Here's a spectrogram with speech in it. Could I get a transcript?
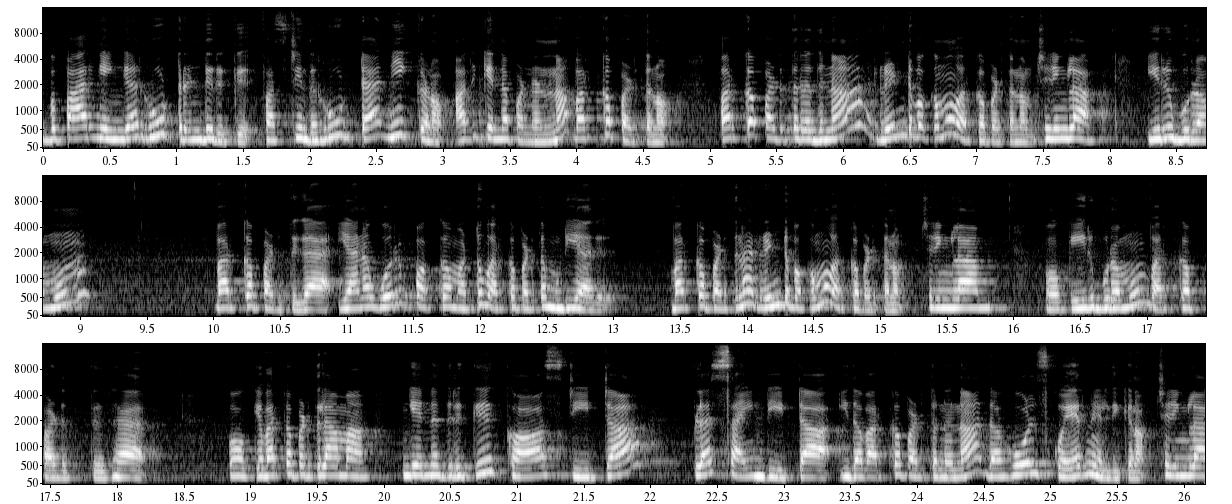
இப்போ பாருங்கள் இங்கே ரூட் ரெண்டு இருக்குது ஃபஸ்ட்டு இந்த ரூட்டை நீக்கணும். அதுக்கு என்ன பண்ணணும்னா வர்க்கப்படுத்தணும். வர்க்கப்படுத்துறதுனா ரெண்டு பக்கமும் வர்க்கப்படுத்தணும். சரிங்களா? இருபுறமும் வர்க்கப்படுத்துக. ஏன்னா ஒரு பக்கம் மட்டும் வர்க்கப்படுத்த முடியாது. வர்க்கப்படுத்தினா ரெண்டு பக்கமும் வர்க்கப்படுத்தணும். சரிங்களா? ஓகே இருபுறமும் வர்க்கப்படுத்துக. ஓகே வர்க்கப்படுத்தலாமா? இங்கே என்னது இருக்குது cos theta plus sine theta இதை வர்க்கப்படுத்தணும்னா த ஹோல் ஸ்கொயர்னு எழுதிக்கலாம் சரிங்களா?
